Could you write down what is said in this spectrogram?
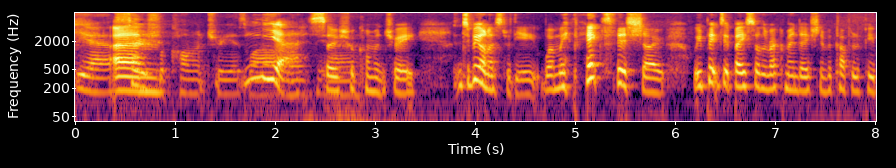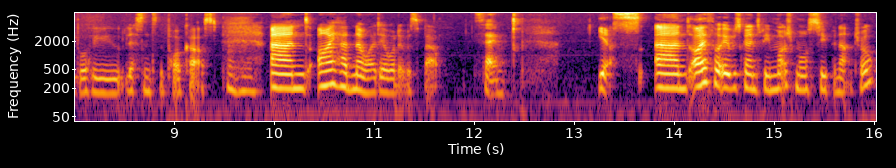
Yeah, Um, social commentary as well. Yeah, social commentary. To be honest with you, when we picked this show, we picked it based on the recommendation of a couple of people who listened to the podcast, Mhm. and I had no idea what it was about. Same. Yes, and I thought it was going to be much more supernatural.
